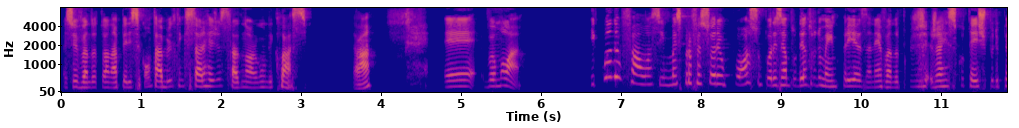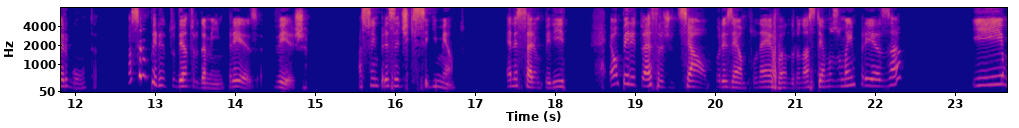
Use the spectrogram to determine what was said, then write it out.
Mas se o Evandro atuar na perícia contábil, ele tem que estar registrado no órgão de classe, tá? É, vamos lá. E quando eu falo assim, mas professor, eu posso, por exemplo, dentro de uma empresa, né, Evandro, porque já escutei esse tipo de pergunta. Posso ser um perito dentro da minha empresa? Veja, a sua empresa é de que segmento? É necessário um perito? É um perito extrajudicial? Por exemplo, né, Evandro, nós temos uma empresa e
